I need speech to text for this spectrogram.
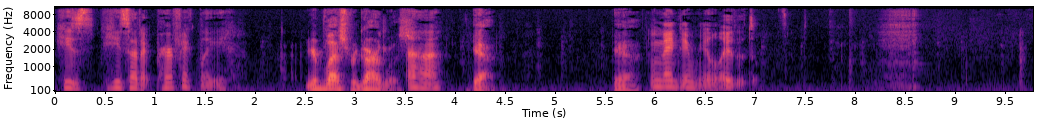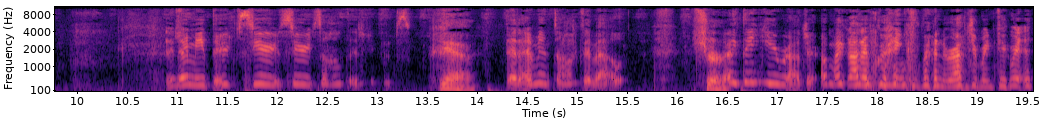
he's he said it perfectly. You're blessed regardless. Uh huh. Yeah. Yeah. And I didn't realize it. And I mean, there's serious, serious health issues Yeah. that I haven't talked about. Sure. And I thank you, Roger. Oh my God, I'm crying in front of Roger McDermott.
